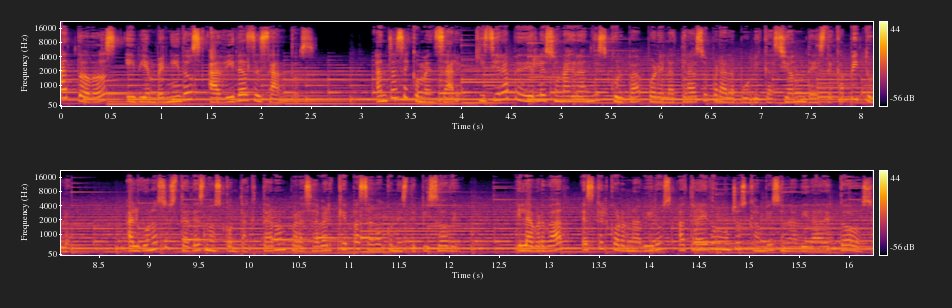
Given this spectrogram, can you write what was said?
a todos y bienvenidos a Vidas de Santos. Antes de comenzar, quisiera pedirles una gran disculpa por el atraso para la publicación de este capítulo. Algunos de ustedes nos contactaron para saber qué pasaba con este episodio, y la verdad es que el coronavirus ha traído muchos cambios en la vida de todos,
